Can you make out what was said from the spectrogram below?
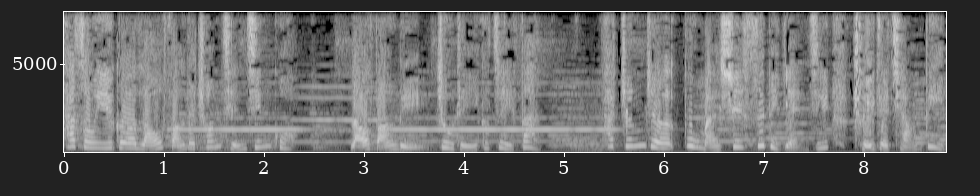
他从一个牢房的窗前经过，牢房里住着一个罪犯。他睁着布满血丝的眼睛，捶着墙壁，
